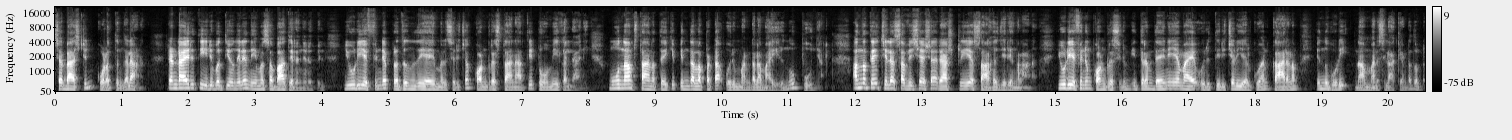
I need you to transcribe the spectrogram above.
സെബാസ്റ്റ്യൻ കുളത്തുങ്കലാണ്. രണ്ടായിരത്തി ഇരുപത്തിയൊന്നിലെ നിയമസഭാ തിരഞ്ഞെടുപ്പിൽ യു ഡി എഫിന്റെ പ്രതിനിധിയായി മത്സരിച്ച കോൺഗ്രസ് സ്ഥാനാർത്ഥി ടോമി കല്ലാനി മൂന്നാം സ്ഥാനത്തേക്ക് പിന്തള്ളപ്പെട്ട ഒരു മണ്ഡലമായിരുന്നു പൂഞ്ഞാർ. അന്നത്തെ ചില സവിശേഷ രാഷ്ട്രീയ സാഹചര്യങ്ങളാണ് യു ഡി എഫിനും കോൺഗ്രസിനും ഇത്തരം ദയനീയമായ ഒരു തിരിച്ചടി ഏൽക്കുവാൻ കാരണം എന്നുകൂടി നാം മനസ്സിലാക്കേണ്ടതുണ്ട്.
